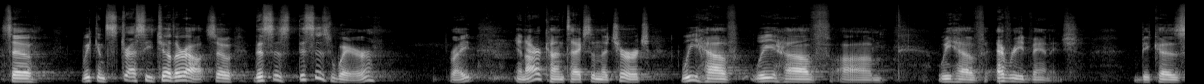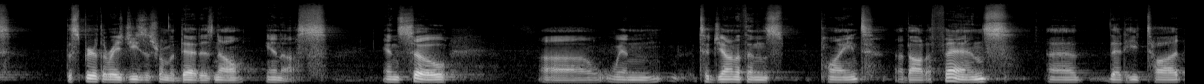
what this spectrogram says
So we can stress each other out. So this is, this is where, right, in our context in the church, we have, we have, um, we have every advantage because the spirit that raised Jesus from the dead is now in us. And so, uh, when to Jonathan's point about offense uh, that he taught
